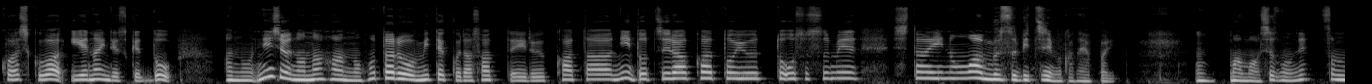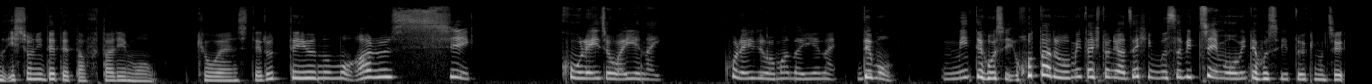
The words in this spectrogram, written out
詳しくは言えないんですけどあの27版の「蛍」を見てくださっている方にどちらかというとおすすめしたいのは結びチームかなやっぱり。うん、まあまあそのねその一緒に出てた2人も共演してるっていうのもあるしこれ以上は言えない。これ以上はまだ言えない。でも見てほしい。蛍を見た人には是非結びチームを見てほしいという気持ち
